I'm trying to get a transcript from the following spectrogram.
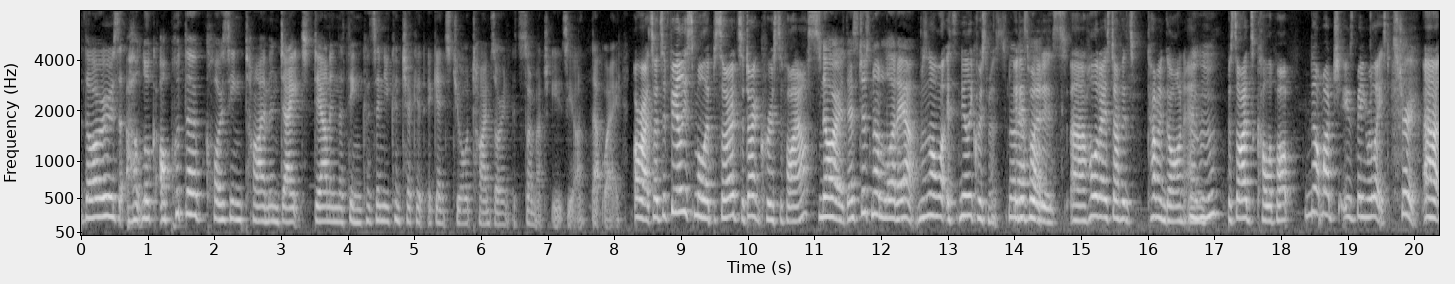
those, uh, look, I'll put the closing time and date down in the thing because then you can check it against your time zone. It's so much easier that way. All right, so it's a fairly small episode, so don't crucify us. No, there's just not a lot out. It's not. a lot- It's nearly Christmas. It's It what it is. Uh, holiday stuff is come and gone, and besides Colourpop, not much is being released. It's true. Uh,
